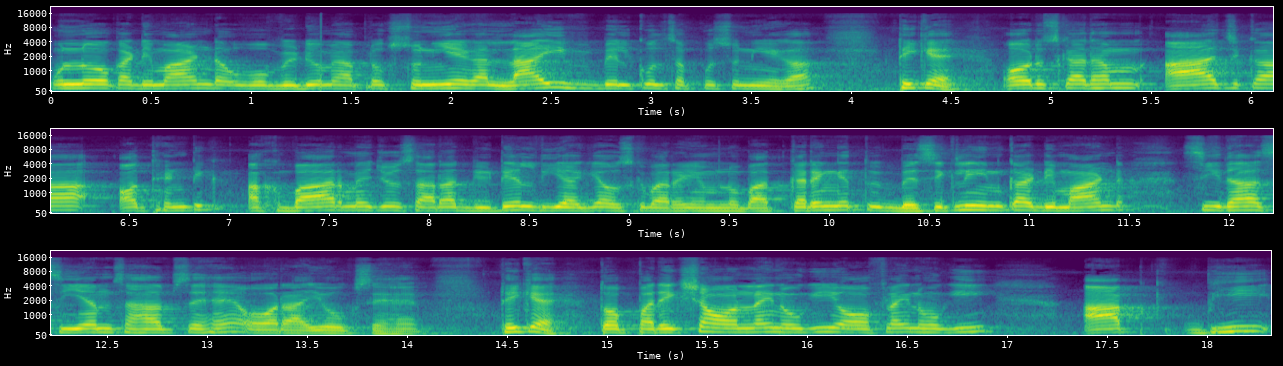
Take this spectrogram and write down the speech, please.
उन लोगों का डिमांड वो वीडियो में आप लोग सुनिएगा, लाइव बिल्कुल सब कुछ सुनिएगा, ठीक है? और उसके बाद हम आज का ऑथेंटिक अखबार में जो सारा डिटेल दिया गया, उसके बारे में हम लोग बात करेंगे। तो बेसिकली इनका डिमांड सीधा सीएम साहब से है और आयोग से है, ठीक है? तो अब परीक्षा ऑनलाइन होगी, ऑफलाइन होगी आप भी,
